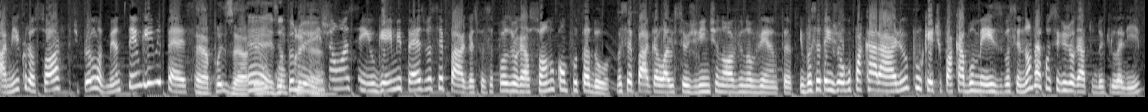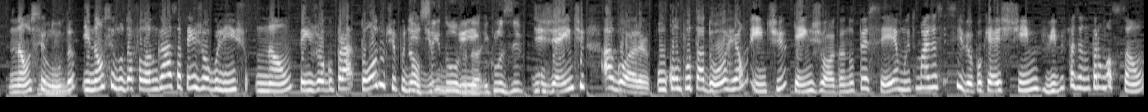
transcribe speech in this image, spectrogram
a, a Microsoft, pelo menos, tem o Game Pass. É, pois é. É, eu exatamente. comprei- é. Então, assim, o Game Pass você paga. Se você for jogar só no computador, você paga lá os seus R$29,90. E você tem jogo pra caralho, porque, tipo, acaba o mês você não vai conseguir jogar tudo aquilo ali. Não se iluda. E não se iluda falando, ah, só tem jogo lixo. Não, tem jogo pra todo tipo de, Não, de- sem dúvida. de- Inclusive, de gente. Agora, o computador, realmente, quem joga no PC é muito mais acessível, porque a Steam vive fazendo promoção.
